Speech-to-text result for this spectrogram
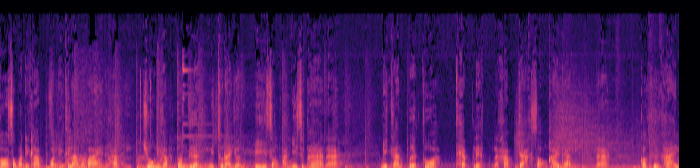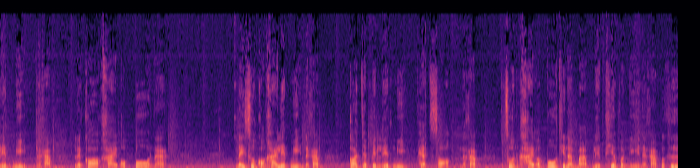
ก็สวัสดีครับ วันนี้ที่ลาโมบายนะครับ ช่วงนี้ครับต้นเดือนมิถุนายนปี 2025 นะ มีการเปิดตัวแท็บเล็ตนะครับจาก 2 ค่ายดังนะ ก็คือค่าย Redmi นะครับ แล้วก็ค่าย Oppo นะ ในส่วนของค่าย Redmi นะครับ ก็จะเป็น Redmi Pad 2นะครับ ส่วนค่าย Oppo ที่นำมาเปรียบเทียบวันนี้นะครับ ก็คือ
